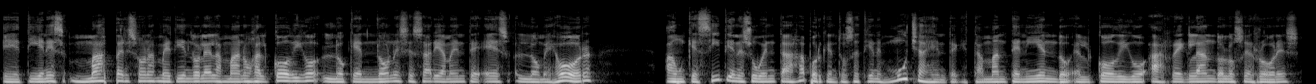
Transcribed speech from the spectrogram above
Eh, tienes más personas metiéndole las manos al código, lo que no necesariamente es lo mejor aunque sí tiene su ventaja porque entonces tienes mucha gente que está manteniendo el código, arreglando los errores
